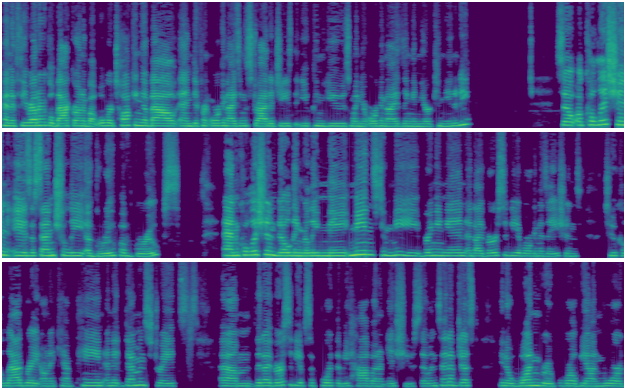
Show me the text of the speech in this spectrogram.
kind of theoretical background about what we're talking about and different organizing strategies that you can use when you're organizing in your community. So a coalition is essentially a group of groups. And coalition building really means to me bringing in a diversity of organizations to collaborate on a campaign and it demonstrates um, the diversity of support that we have on an issue. So instead of just you know one group, World Beyond War,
